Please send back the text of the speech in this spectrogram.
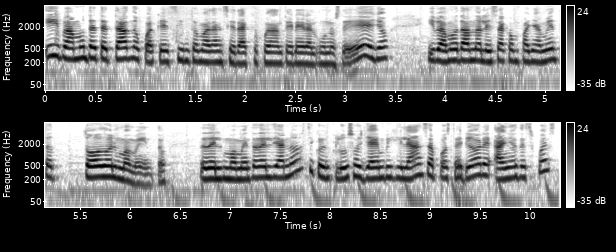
y vamos detectando cualquier síntoma de ansiedad que puedan tener algunos de ellos y vamos dándoles acompañamiento todo el momento desde el momento del diagnóstico, incluso ya en vigilancia posteriores, años después,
